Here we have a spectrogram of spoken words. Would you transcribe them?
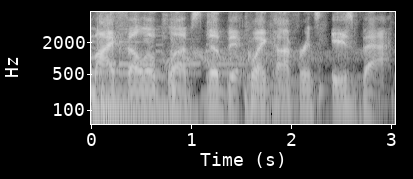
My fellow plebs, the Bitcoin conference is back.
